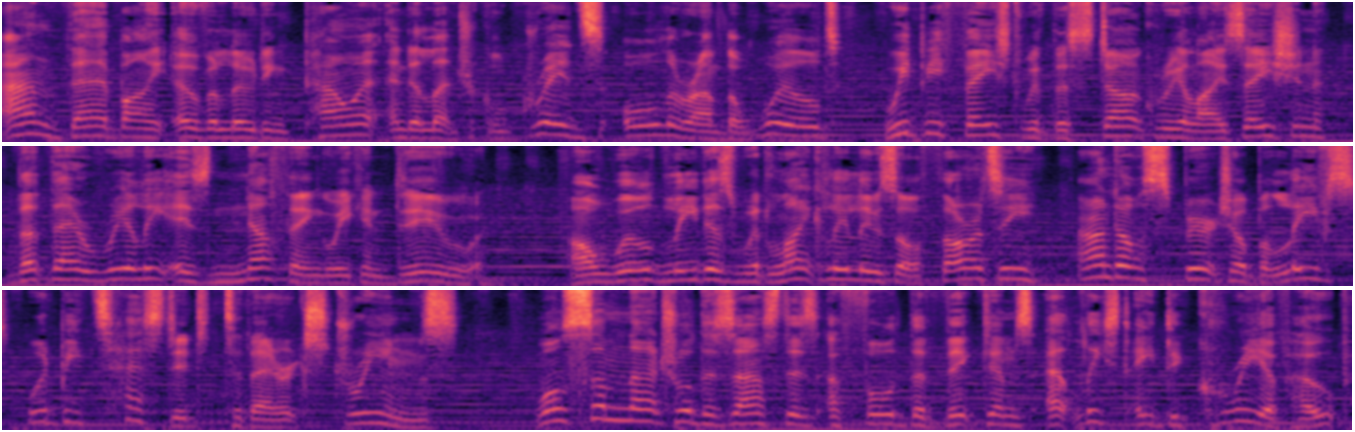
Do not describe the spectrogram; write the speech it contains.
and thereby overloading power and electrical grids all around the world, we'd be faced with the stark realization that there really is nothing we can do. Our world leaders would likely lose authority, and our spiritual beliefs would be tested to their extremes. While some natural disasters afford the victims at least a degree of hope,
